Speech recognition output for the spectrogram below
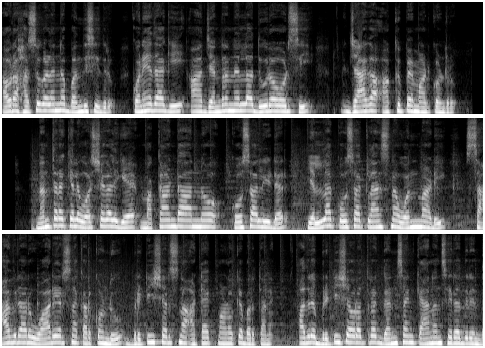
ಅವರ ಹಸುಗಳನ್ನು ಬಂಧಿಸಿದರು. ಕೊನೆಯದಾಗಿ ಆ ಜನರನ್ನೆಲ್ಲ ದೂರ ಓಡಿಸಿ ಜಾಗ ಆಕ್ಯುಪೈ ಮಾಡಿಕೊಂಡ್ರು. ನಂತರ ಕೆಲವು ವರ್ಷಗಳಿಗೆ ಮಕಾಂಡ ಅನ್ನೋ ಕೋಸಾ ಲೀಡರ್ ಎಲ್ಲ ಕೋಸಾ ಕ್ಲಾನ್ಸ್ನ ಒಂದು ಮಾಡಿ ಸಾವಿರಾರು ವಾರಿಯರ್ಸ್ನ ಕರ್ಕೊಂಡು ಬ್ರಿಟಿಷರ್ಸ್ನ ಅಟ್ಯಾಕ್ ಮಾಡೋಕೆ ಬರ್ತಾನೆ. ಆದರೆ ಬ್ರಿಟಿಷ್ ಅವ್ರ ಹತ್ರ ಗನ್ಸ್ ಆ್ಯಂಡ್ ಕ್ಯಾನನ್ಸ್ ಇರೋದ್ರಿಂದ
